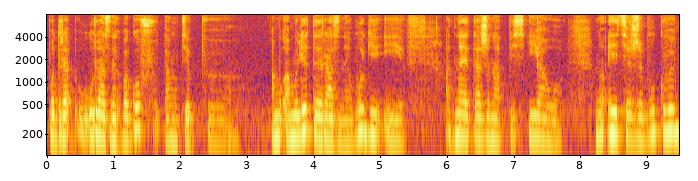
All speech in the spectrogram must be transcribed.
Под, у разных богов, там, где э, амулеты разные боги, и одна и та же надпись ИАО. Но эти же буквы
